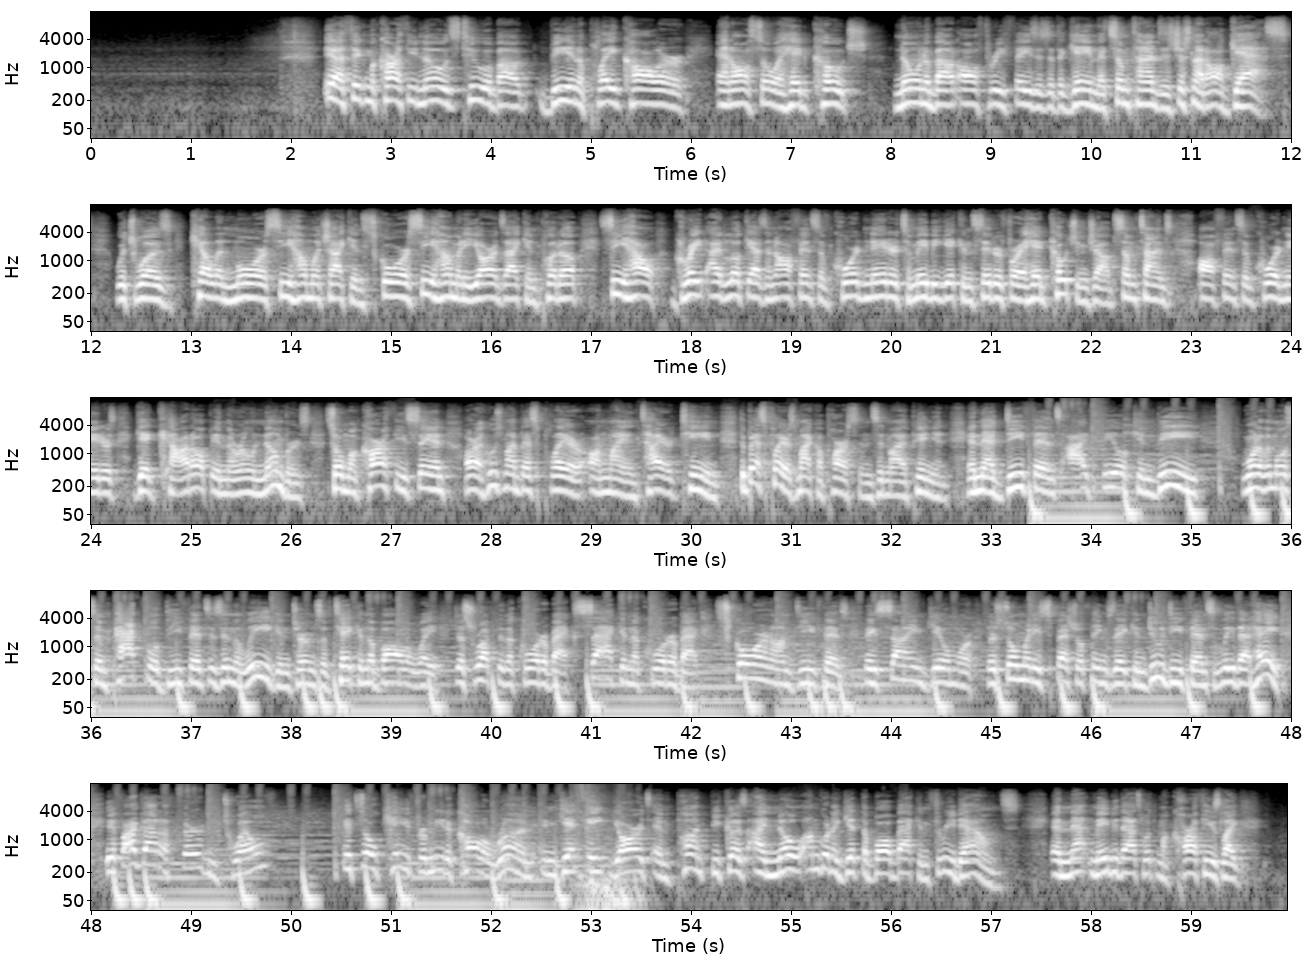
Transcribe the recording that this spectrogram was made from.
Yeah, I think McCarthy knows too about being a play caller and also a head coach knowing about all three phases of the game, that sometimes it's just not all gas, which was Kellen Moore, see how much I can score, see how many yards I can put up, see how great I look as an offensive coordinator to maybe get considered for a head coaching job. Sometimes offensive coordinators get caught up in their own numbers. So McCarthy's saying, all right, who's my best player on my entire team? The best player is Micah Parsons, in my opinion. And that defense, I feel, can be one of the most impactful defenses in the league in terms of taking the ball away, disrupting the quarterback, sacking the quarterback, scoring on defense. They signed Gilmore. There's so many special things they can do defensively that, hey, if I got a third and 12, it's okay for me to call a run and get eight yards and punt because I know I'm going to get the ball back in three downs. And that maybe that's what McCarthy's like.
